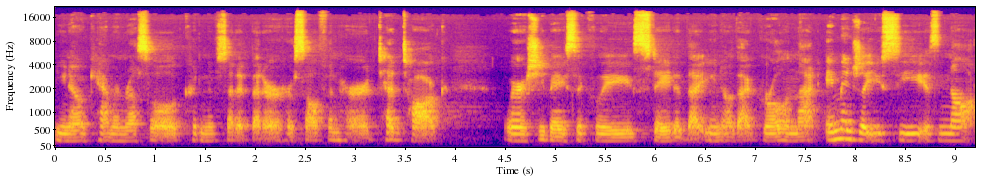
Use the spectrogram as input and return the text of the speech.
you know, Cameron Russell couldn't have said it better herself in her TED Talk where she basically stated that you know that girl in that image that you see is not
